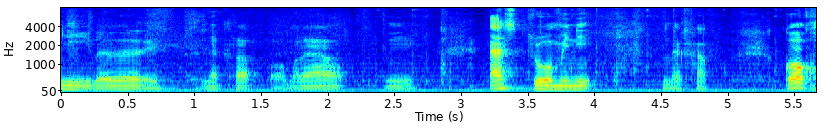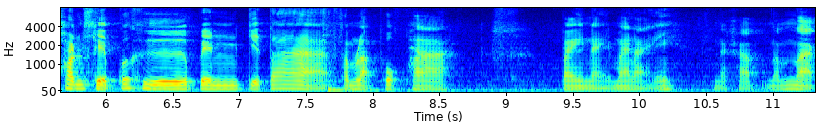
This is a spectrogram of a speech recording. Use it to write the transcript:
นี่เลยนะครับ ออกมาแล้ว นี่ Astro Mini นะครับ ก็คอนเซปต์ก็คือเป็นกีตาร์สำหรับพกพาไปไหนมาไหนนะครับ น้ำหนัก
